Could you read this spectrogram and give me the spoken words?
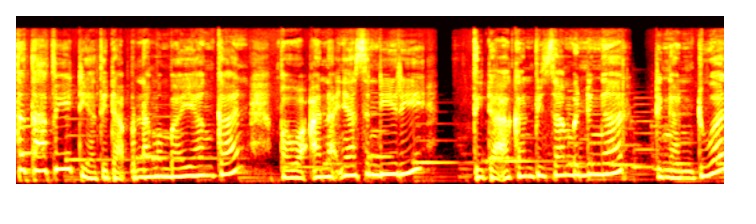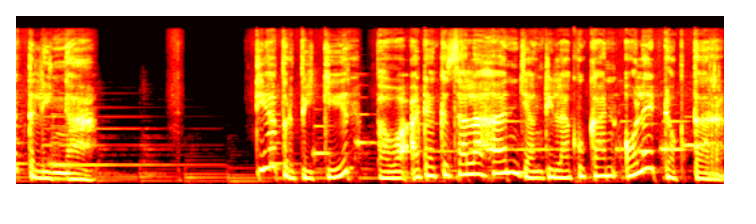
Tetapi dia tidak pernah membayangkan bahwa anaknya sendiri tidak akan bisa mendengar dengan dua telinga. Dia berpikir bahwa ada kesalahan yang dilakukan oleh dokter.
